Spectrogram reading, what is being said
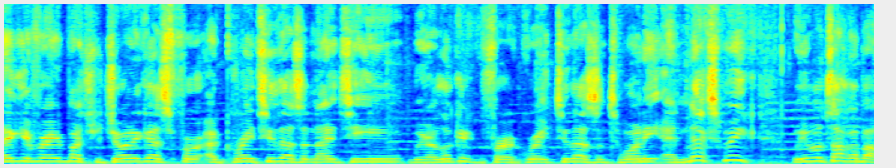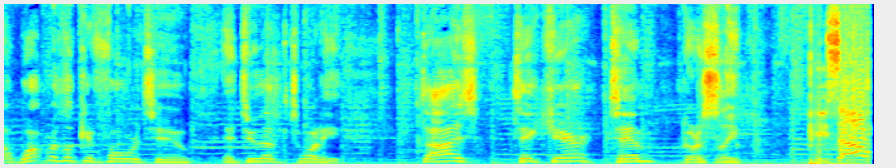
Thank you very much for joining us for a great 2019. We are looking for a great 2020. And next week, we will talk about what we're looking forward to in 2020. Guys, take care. Tim, go to sleep. Peace out.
